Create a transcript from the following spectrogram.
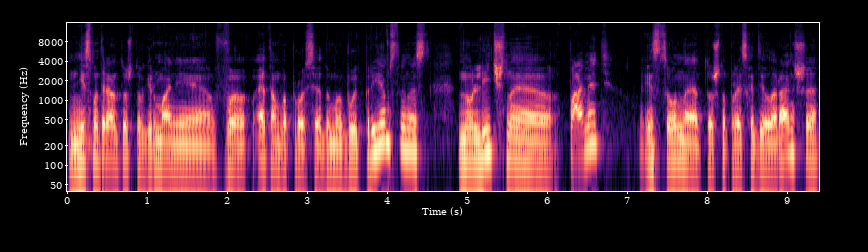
Несмотря на то, что в Германии в этом вопросе, я думаю, будет преемственность, но личная память институционная, то, что происходило раньше,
